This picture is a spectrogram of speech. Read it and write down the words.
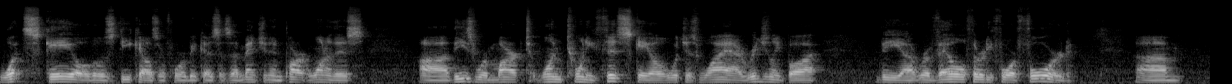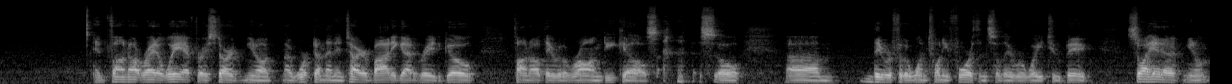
what scale those decals are for, because as I mentioned in part one of this, uh, these were marked 125th scale, which is why I originally bought the uh, Revell 34 Ford um, and found out right away after I started, you know, I worked on that entire body, got it ready to go, found out they were the wrong decals. so um, they were for the 124th and so they were way too big. So I had to, you know,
